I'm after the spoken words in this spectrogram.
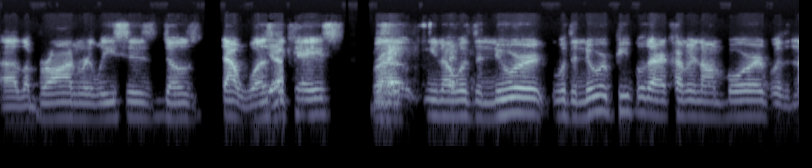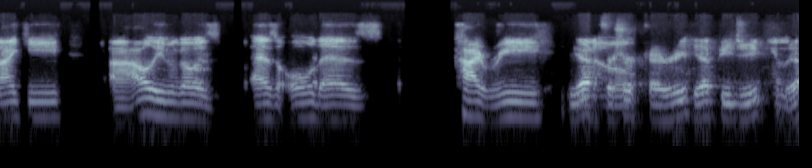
uh, LeBron releases, those that was yep. the case. But right. you know, with the newer with the newer people that are coming on board with Nike, uh, I'll even go as as old as Kyrie yeah, you know, for sure. Kyrie, yeah, PG, yeah,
